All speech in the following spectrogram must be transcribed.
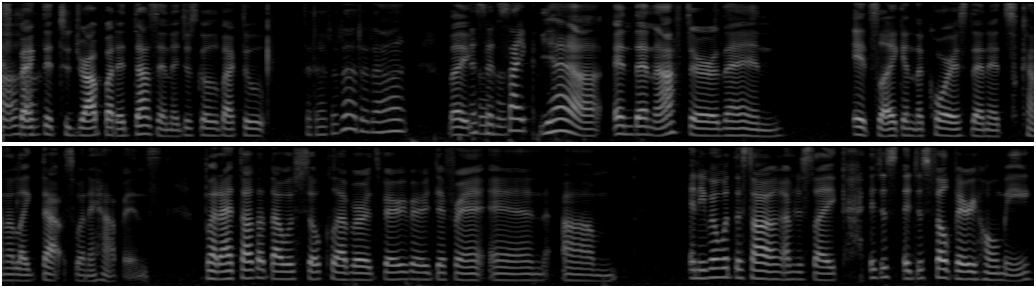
Uh-huh, expect it to drop, but it doesn't. It just goes back to da da da da da. Like It said psych. yeah, and then after, then it's like in the chorus, then it's kind of like that's when it happens. But I thought that that was so clever. It's very, very different, and um, and even with the song, I'm just like, it just it just felt very homey.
